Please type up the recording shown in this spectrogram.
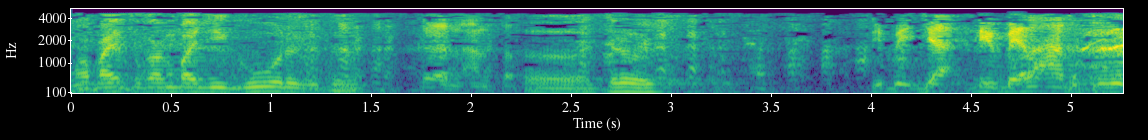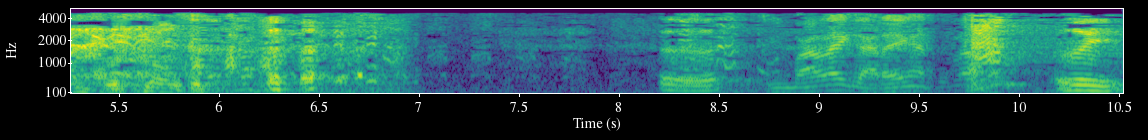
ngapain tukang bajigur gitu. Kan antep uh, eh, terus? Dibeja dibelaan turun kusung. Eh. Malai gareng atuh. Euy,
